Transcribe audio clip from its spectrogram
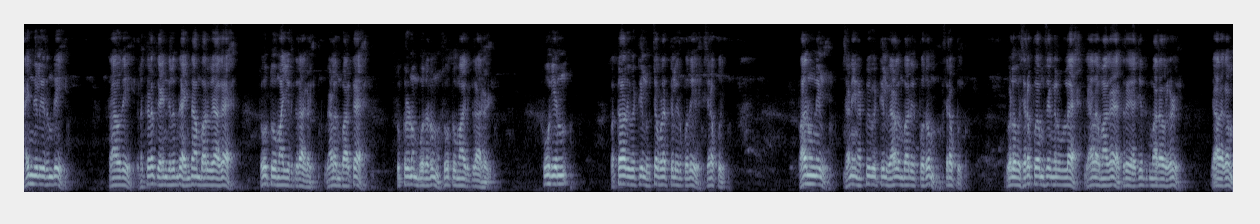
ஐந்திலிருந்து அதாவது லக்கணத்துக்கு ஐந்திலிருந்து ஐந்தாம் பார்வையாக சோத்துவமாக இருக்கிறார்கள். வியாழன் பார்க்க சுக்கிரனும் புதனும் சோத்துவமாக இருக்கிறார்கள். சூரியன் பத்தாவது வீட்டில் உச்சபலத்தில் இருப்பது சிறப்பு. பதினொன்றில் சனி நட்பு வீட்டில் வேலன் பார் இருப்பதும் சிறப்பு. இவ்வளவு சிறப்பு அம்சங்கள் உள்ள ஜாதகமாக திரு அஜித்குமார் அவர்கள் ஜாதகம்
